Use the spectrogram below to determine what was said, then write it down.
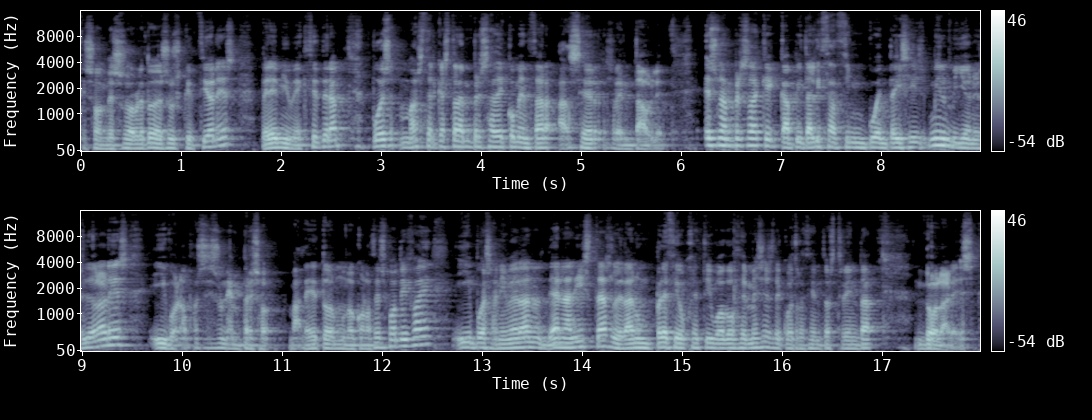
que son de, sobre todo de suscripciones, premium, etcétera, pues más cerca está la empresa de comenzar a ser rentable. Es una empresa que capitaliza 56 mil millones de dólares y bueno, pues es un empresa, ¿vale? Todo el mundo conoce Spotify y pues a nivel de analistas le dan un precio objetivo a 12 meses de 430 dólares.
